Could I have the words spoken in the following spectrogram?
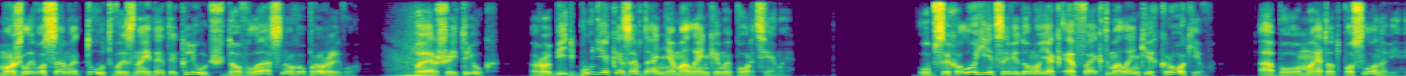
Можливо, саме тут ви знайдете ключ до власного прориву. Перший трюк робіть будь-яке завдання маленькими порціями. У психології це відомо як ефект маленьких кроків або метод по слонові.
